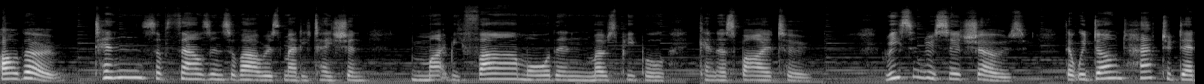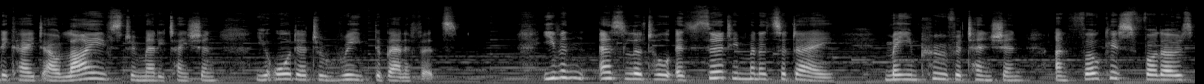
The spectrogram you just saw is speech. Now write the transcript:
Although tens of thousands of hours meditation might be far more than most people can aspire to, recent research shows that we don't have to dedicate our lives to meditation in order to reap the benefits. Even as little as 30 minutes a day may improve attention and focus for those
